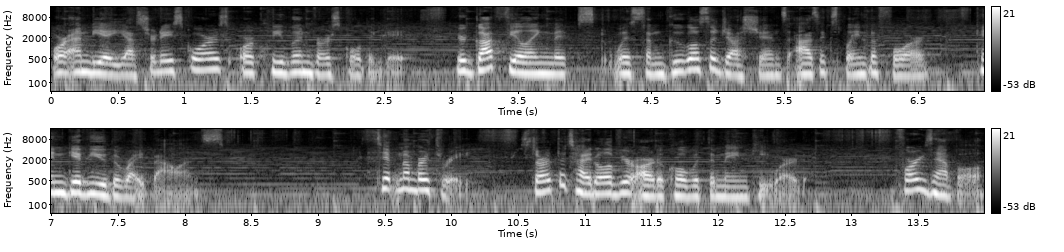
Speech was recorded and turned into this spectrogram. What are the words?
or NBA yesterday scores, or Cleveland vs. Golden Gate. Your gut feeling mixed with some Google suggestions, as explained before, can give you the right balance. Tip number three start the title of your article with the main keyword. For example,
